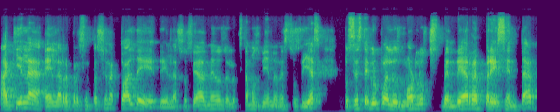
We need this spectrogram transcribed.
aquí en la, en la representación actual de, de, la sociedad, al menos de lo que estamos viendo en estos días, pues este grupo de los Morlocks vendría a representar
